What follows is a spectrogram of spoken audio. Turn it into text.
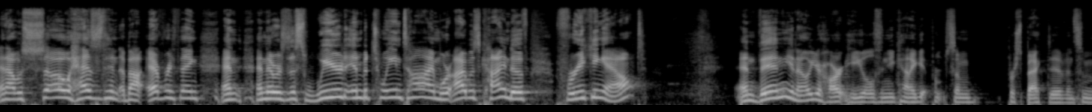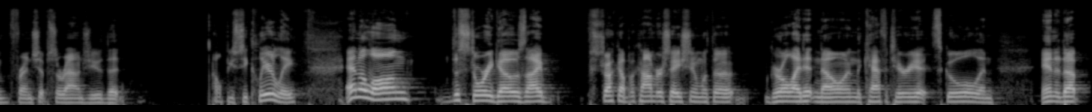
and I was so hesitant about everything. And, and there was this weird in between time where I was kind of freaking out. And then, you know, your heart heals and you kind of get some perspective and some friendships around you that help you see clearly. And along the story goes, I struck up a conversation with a girl I didn't know in the cafeteria at school and ended up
